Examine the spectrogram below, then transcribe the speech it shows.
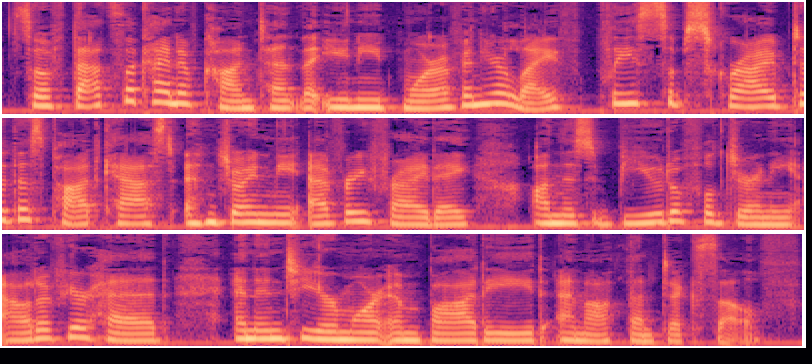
So, if that's the kind of content that you need more of in your life, please subscribe to this podcast and join me every Friday on this beautiful journey out of your head and into your more embodied and authentic self.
